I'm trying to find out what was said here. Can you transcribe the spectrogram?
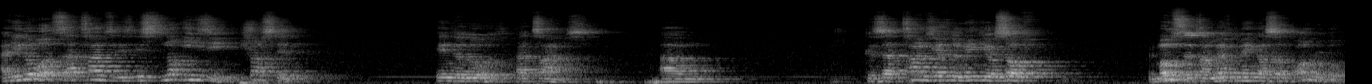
And you know what? At times it's, it's not easy trusting in the Lord at times. Because um, at times you have to make yourself, most of the time, we have to make ourselves vulnerable.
